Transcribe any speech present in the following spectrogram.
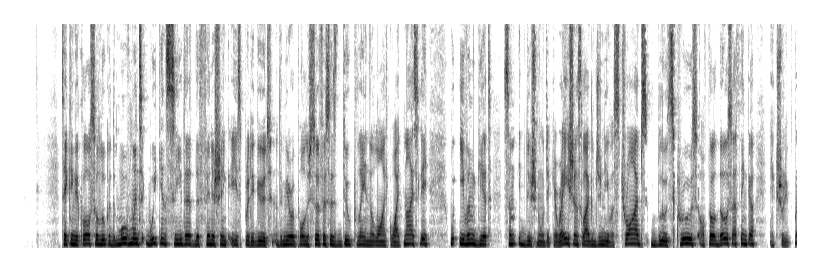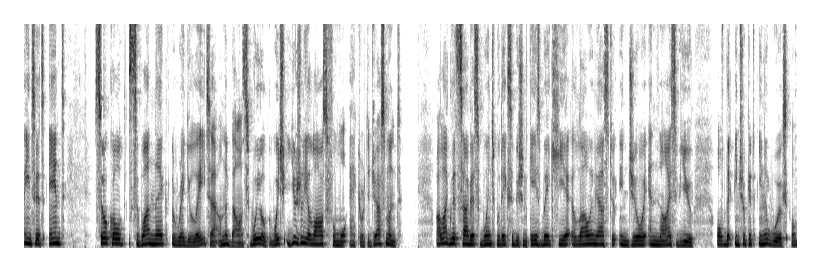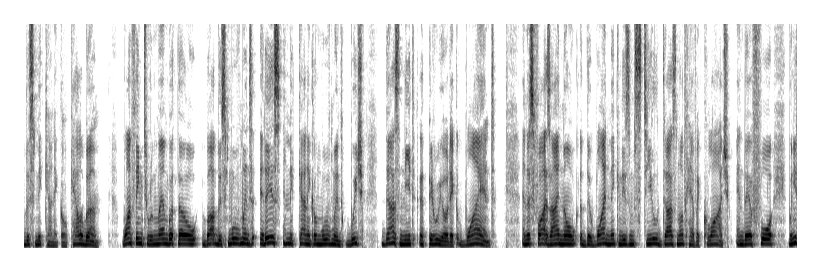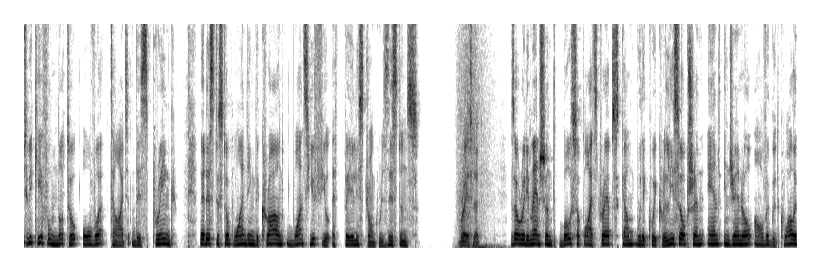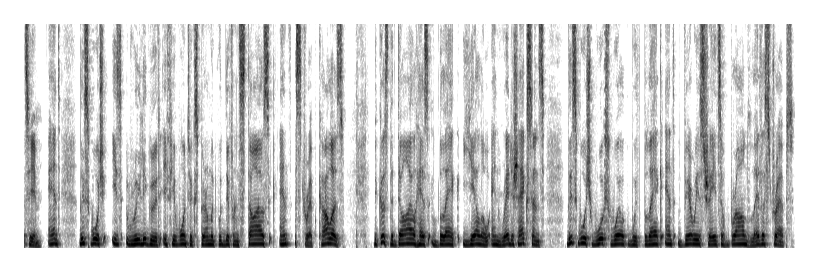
Taking a closer look at the movement, we can see that the finishing is pretty good. The mirror polish surfaces do play in the light quite nicely. We even get some additional decorations like Geneva stripes, blue screws, although those I think are actually painted, and so-called swan neck regulator on the balance wheel, which usually allows for more accurate adjustment. I like that Sugess went with the exhibition case back here, allowing us to enjoy a nice view of the intricate inner works of this mechanical caliber. One thing to remember though about this movement, it is a mechanical movement which does need a periodic wind. And as far as I know, the wind mechanism still does not have a clutch, and therefore we need to be careful not to over-tight the spring. That is to stop winding the crown once you feel a fairly strong resistance. Bracelet. As already mentioned, both supplied straps come with a quick release option and in general are of a good quality. And this watch is really good if you want to experiment with different styles and strap colors. Because the dial has black, yellow and reddish accents, this watch works well with black and various shades of brown leather straps.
